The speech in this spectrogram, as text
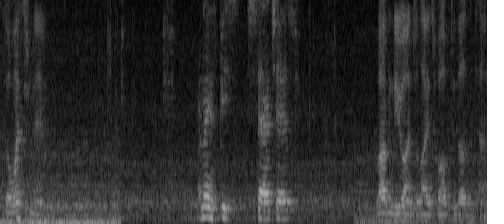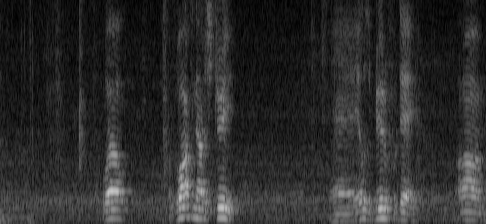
So what's your name? My name is Pete Sanchez. What happened to you on July 12, 2010? Well, I was walking down the street, and it was a beautiful day. Um,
